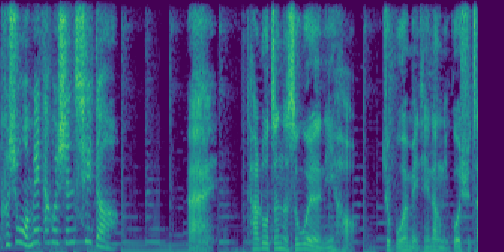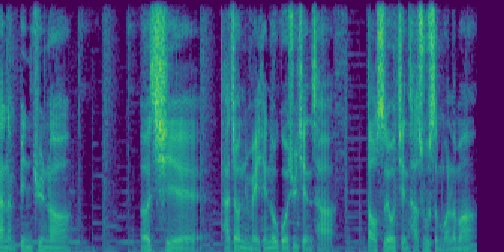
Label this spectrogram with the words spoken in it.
可是我妹她会生气的。哎，她若真的是为了你好，就不会每天让你过去沾染病菌了。而且她叫你每天都过去检查，倒是有检查出什么了吗？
